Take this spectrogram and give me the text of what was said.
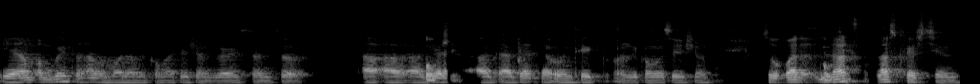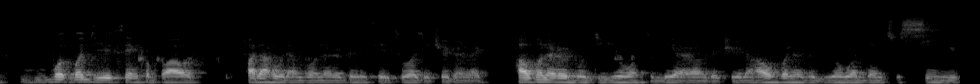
Yeah, I'm, I'm going to have a mother on the conversation very soon, so I'll, I'll, okay. get, I'll, I'll get her own take on the conversation. So, what okay. last last question? What what do you think about fatherhood and vulnerability towards your children? Like, how vulnerable do you want to be around your children? How vulnerable do you want them to see you?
